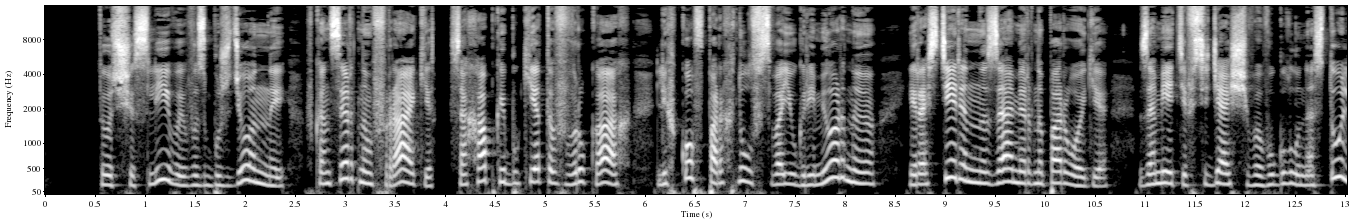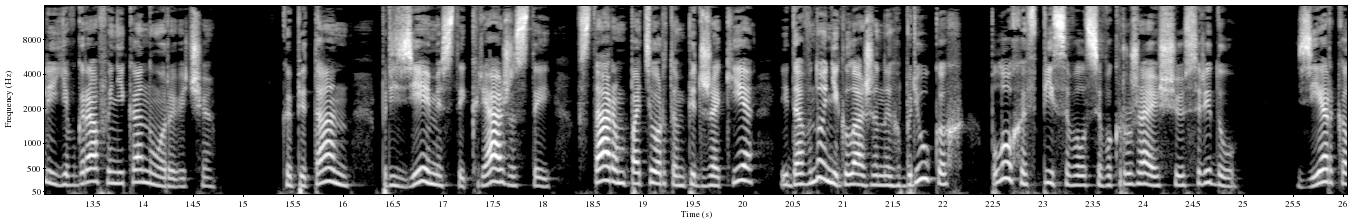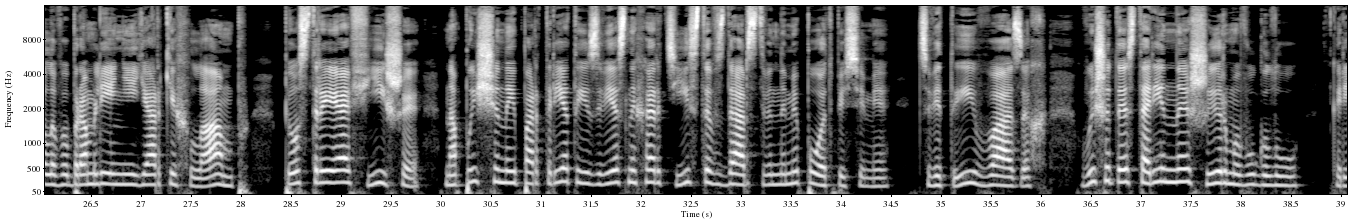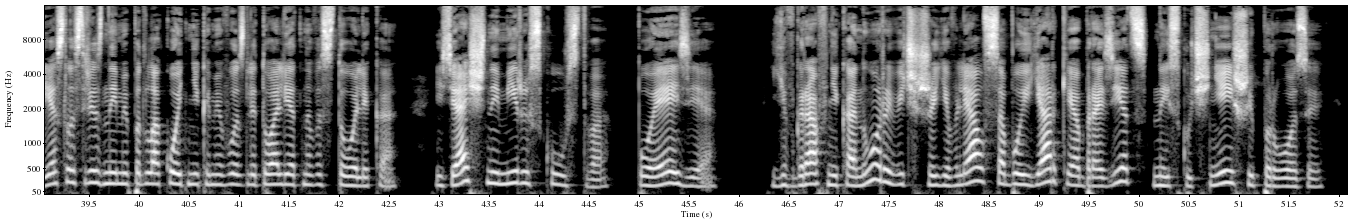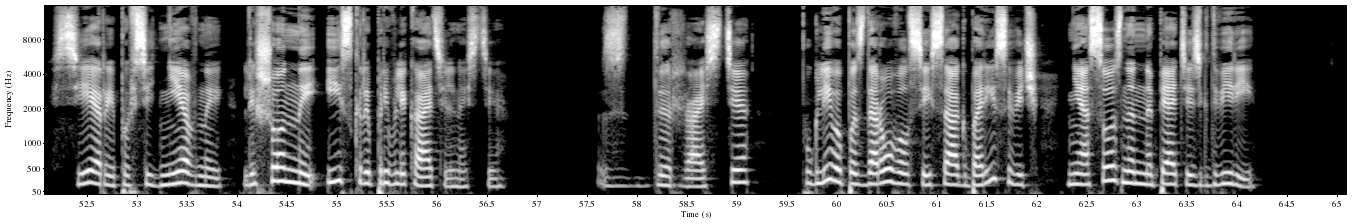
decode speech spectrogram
Тот счастливый, возбужденный, в концертном фраке, с охапкой букетов в руках, легко впорхнул в свою гримерную и растерянно замер на пороге, заметив сидящего в углу на стуле Евграфа Никаноровича. Капитан, приземистый, кряжестый, в старом потертом пиджаке и давно неглаженных брюках, плохо вписывался в окружающую среду. Зеркало в обрамлении ярких ламп, пестрые афиши, напыщенные портреты известных артистов с дарственными подписями, цветы в вазах, вышитая старинная ширма в углу, кресло с резными подлокотниками возле туалетного столика, изящный мир искусства, поэзия. Евграф Никанорович же являл собой яркий образец наискучнейшей прозы, серый, повседневный, лишенный искры привлекательности. «Здрасте!» — пугливо поздоровался Исаак Борисович, неосознанно пятясь к двери.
